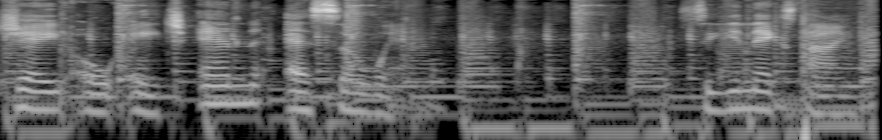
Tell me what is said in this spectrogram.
J O H N S O N. See you next time.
